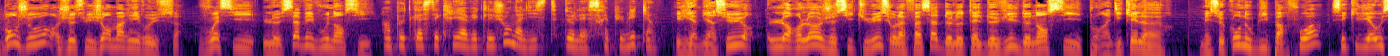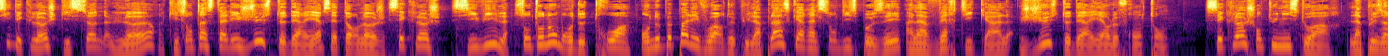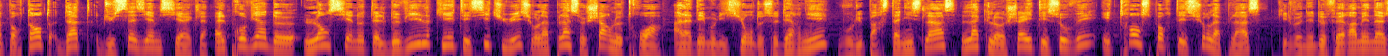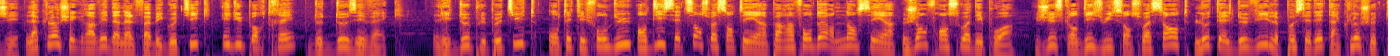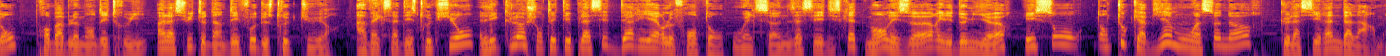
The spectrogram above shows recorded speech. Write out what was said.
Bonjour, je suis Jean-Marie Russe. Voici le Savez-vous Nancy Un podcast écrit avec les journalistes de l'Est républicain. Il y a bien sûr l'horloge située sur la façade de l'hôtel de ville de Nancy pour indiquer l'heure. Mais ce qu'on oublie parfois, c'est qu'il y a aussi des cloches qui sonnent l'heure, qui sont installées juste derrière cette horloge. Ces cloches civiles sont au nombre de trois. On ne peut pas les voir depuis la place car elles sont disposées à la verticale, juste derrière le fronton. Ces cloches ont une histoire. La plus importante date du XVIe siècle. Elle provient de l'ancien hôtel de ville qui était situé sur la place Charles III. À la démolition de ce dernier, voulu par Stanislas, la cloche a été sauvée et transportée sur la place qu'il venait de faire aménager. La cloche est gravée d'un alphabet gothique et du portrait de deux évêques. Les deux plus petites ont été fondues en 1761 par un fondeur nancéen, Jean-François Despois. Jusqu'en 1860, l'hôtel de ville possédait un clocheton, probablement détruit à la suite d'un défaut de structure. Avec sa destruction, les cloches ont été placées derrière le fronton, où elles sonnent assez discrètement les heures et les demi-heures, et sont en tout cas bien moins sonores que la sirène d'alarme.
